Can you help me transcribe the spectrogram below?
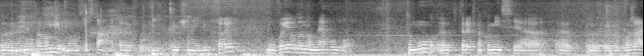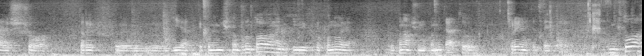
в неправомірного зростання тарифу і включення їх в тариф, ну, виявлено не було. Тому тарифна комісія вважає, що тариф е, є економічно обґрунтованим і пропонує виконавчому комітету прийняти цей тариф. Ніхто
